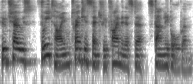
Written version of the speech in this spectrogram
who chose three time 20th century Prime Minister Stanley Baldwin.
